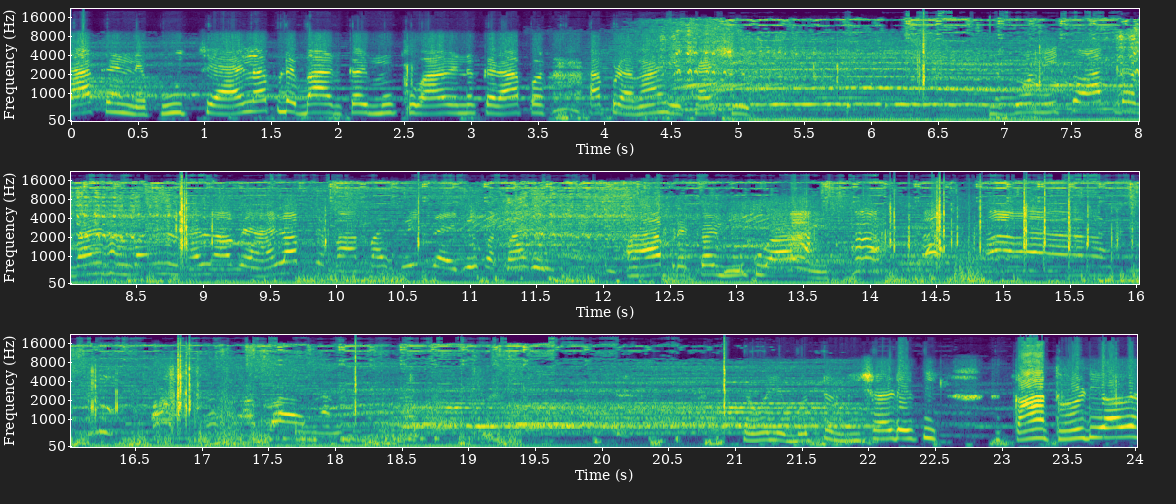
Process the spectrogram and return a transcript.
દાખલ ને ભૂત છે. હાલ આપણે બહાર કઈ મૂકવા આવે નકર આપણ આપણા વાહી થાય છે તો આપણે વાહન વાહન હાલ આવે. હાલ આપણે બા પાસે જાય જો કે હા આપણે કઈ મૂકવા આવે. ઓલી બટન નિશાળેથી કાં થોડી આવે?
